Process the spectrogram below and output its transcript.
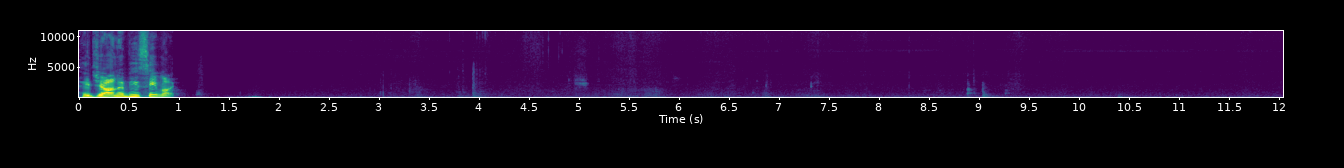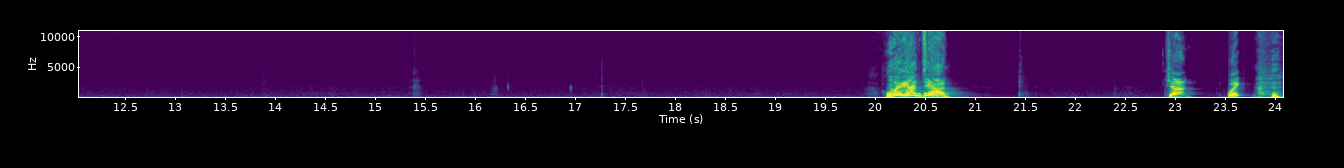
Hey, John, have you seen my. Wake up, John! John, wake.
